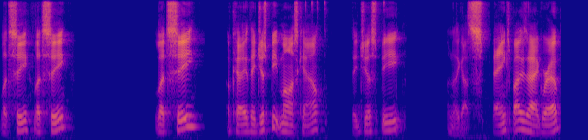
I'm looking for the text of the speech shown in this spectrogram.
Let's see. Let's see. Let's see. Okay, they just beat Moscow. They just beat. Oh and they got spanked by Zagreb.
